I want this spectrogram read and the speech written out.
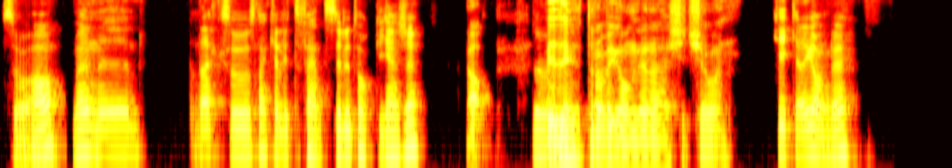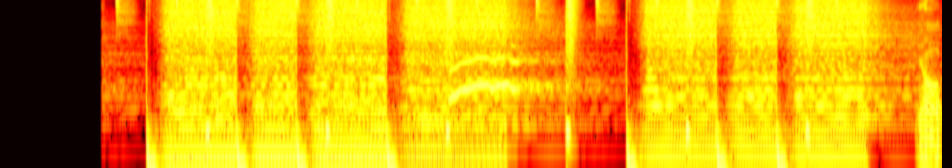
Så ja, men eh, dags att snacka lite fantasy, lite hockey kanske. Ja, Så vi drar vi igång den här shitshowen. kickar igång det. Ja,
